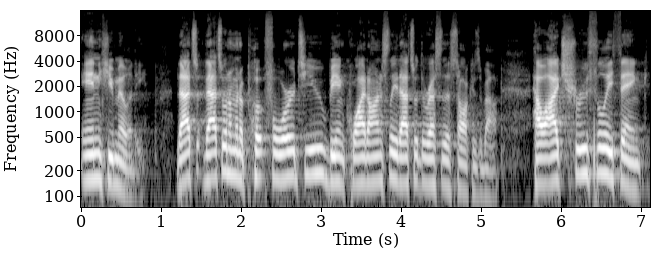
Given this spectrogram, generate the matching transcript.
In humility. That's, that's what I'm going to put forward to you, being quite honestly, that's what the rest of this talk is about. How I truthfully think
